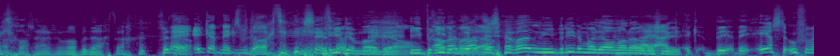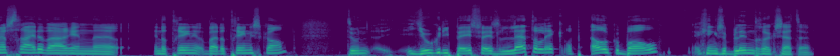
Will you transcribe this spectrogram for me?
Oh god, hij heeft wel wat bedacht hoor. Nee, ik heb niks bedacht. Ik hybride model. Hybride Oh, wat- Wat model. is wat een hybride model van Robert Nou ja, ik, ik- de, de eerste oefenwedstrijden daar in, eh, in dat bij dat trainingskamp. Toen joegen die PSV's letterlijk op elke bal. Gingen ze blinddruk zetten.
